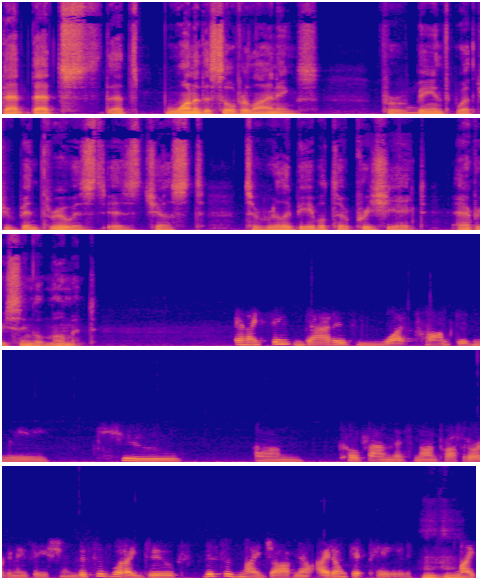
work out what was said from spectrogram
that that's that's one of the silver linings for being what you've been through is is just to really be able to appreciate every single moment and I think that is what prompted me to um, co-found this nonprofit organization. This is what I do. This is my job now. I don't get paid. hmm My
